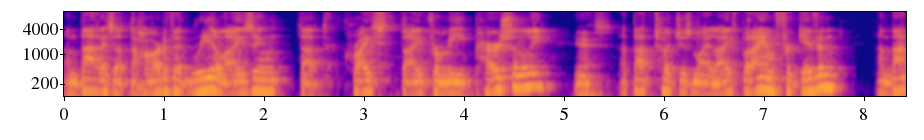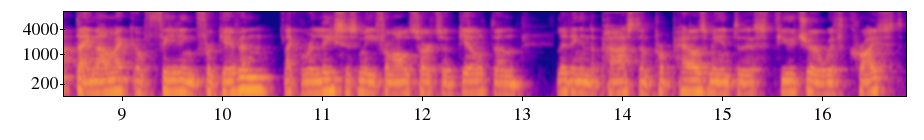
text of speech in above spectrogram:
and that is at the heart of it, realizing that Christ died for me personally yes. that that touches my life but i am forgiven and that dynamic of feeling forgiven like releases me from all sorts of guilt and living in the past and propels me into this future with christ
